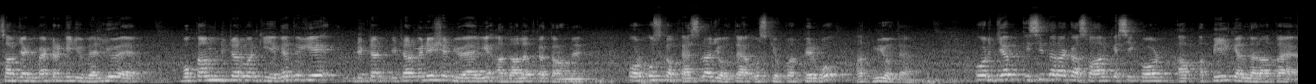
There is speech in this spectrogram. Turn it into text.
सब्जेक्ट मैटर की जो वैल्यू है, वो कम डिटर्मन किए गए तो ये डिटर्मिनेशन जो है, ये अदालत का काम है, और उसका फैसला जो होता है, उसके ऊपर फिर वो हतमी होता है। और जब इसी तरह का सवाल किसी कोर्ट अपील के अंदर आता है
